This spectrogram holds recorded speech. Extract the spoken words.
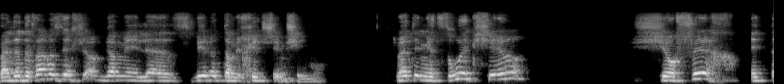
ועד הדבר הזה אפשר גם להסביר את המחיר שהם שילמו. זאת אומרת, הם יצרו הקשר שהופך את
